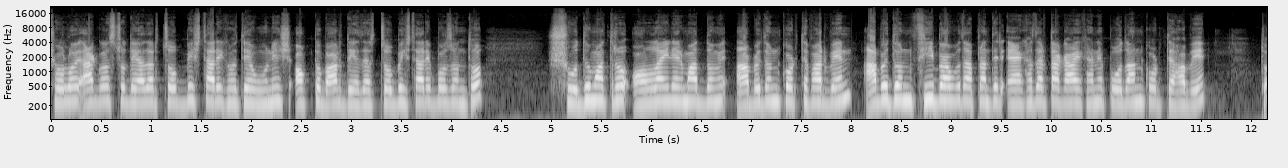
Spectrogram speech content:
ষোলোই আগস্ট দুই হাজার চব্বিশ তারিখ হতে উনিশ অক্টোবর দুই হাজার চব্বিশ তারিখ পর্যন্ত শুধুমাত্র অনলাইনের মাধ্যমে আবেদন করতে পারবেন। আবেদন ফি বাবদ আপনাদের এক হাজার টাকা এখানে প্রদান করতে হবে। তো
